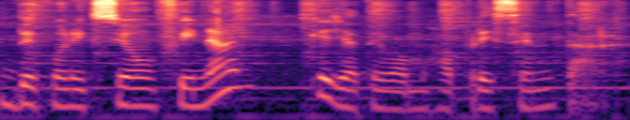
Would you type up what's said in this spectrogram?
de conexión final que ya te vamos a presentar.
